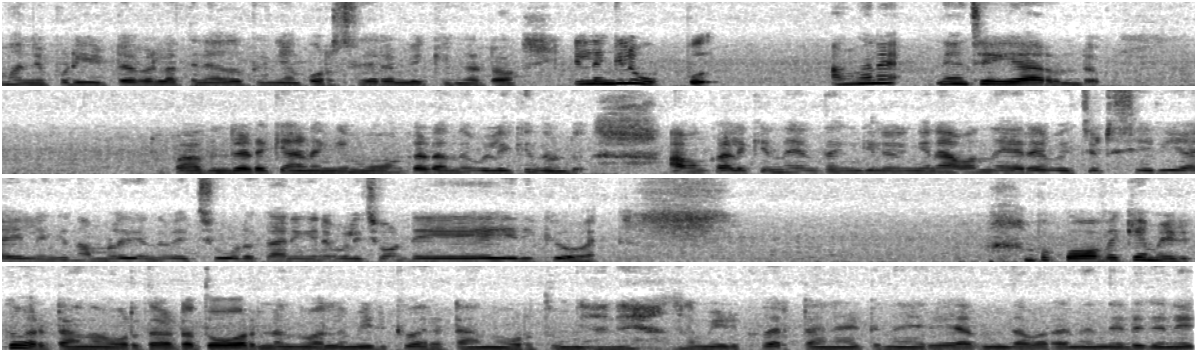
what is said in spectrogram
മഞ്ഞപ്പൊടി ഇട്ട് വെള്ളത്തിനകത്ത് ഞാൻ കുറച്ച് നേരം വെക്കും കേട്ടോ. ഇല്ലെങ്കിൽ ഉപ്പ്. അങ്ങനെ ഞാൻ ചെയ്യാറുണ്ട്. അപ്പോൾ അതിന്റെ ഇടയ്ക്കാണെങ്കിൽ മോൻ കിടന്ന് വിളിക്കുന്നുണ്ട്. അവൻ കളിക്കുന്ന എന്തെങ്കിലും ഇങ്ങനെ അവൻ നേരെ വെച്ചിട്ട് ശരിയായില്ലെങ്കിൽ നമ്മൾ ഇന്ന് വെച്ചു കൊടുക്കാൻ ഇങ്ങനെ വിളിച്ചുകൊണ്ടേ ഇരിക്കും അവൻ. അപ്പോൾ കോവയ്ക്ക മെഴുക്ക് വരട്ടാന്ന് ഓർത്ത് കേട്ടോ. തോരനൊന്നും അല്ല മെഴുക്ക് വരട്ടാന്ന് ഓർത്തു ഞാൻ. അങ്ങനെ മെഴുക്ക് വരട്ടാനായിട്ട് നേരെ അതെന്താ പറയുന്നത് നെടുകനെ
